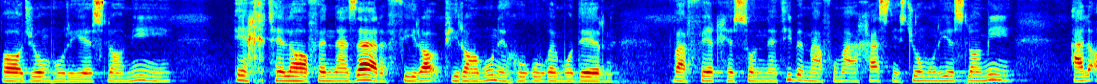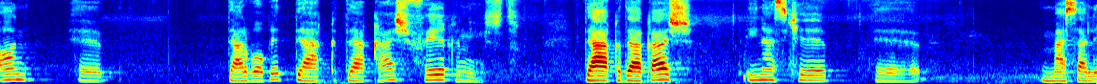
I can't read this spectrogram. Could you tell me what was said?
با جمهوری اسلامی اختلاف نظر پیرامون حقوق مدرن و فقه سنتی به مفهوم اخص نیست. جمهوری اسلامی الان در واقع دقدقش فقه نیست. دقدقش این است که مسئله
